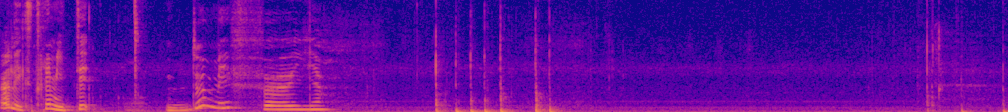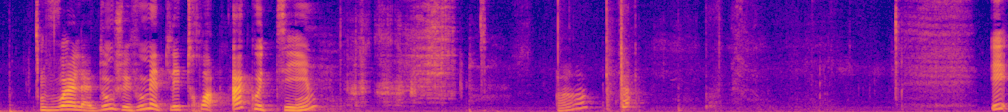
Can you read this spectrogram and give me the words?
à l'extrémité de mes feuilles. Voilà, donc je vais vous mettre les trois à côté. Hop. Et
